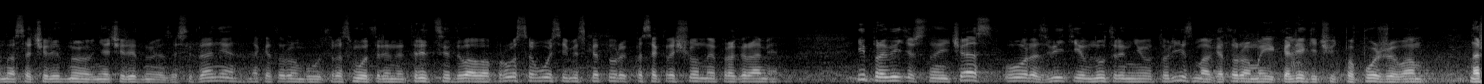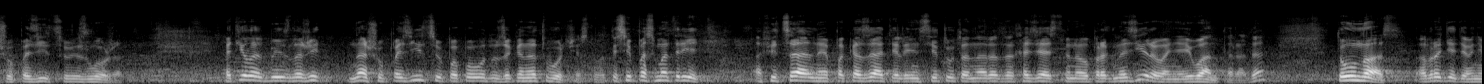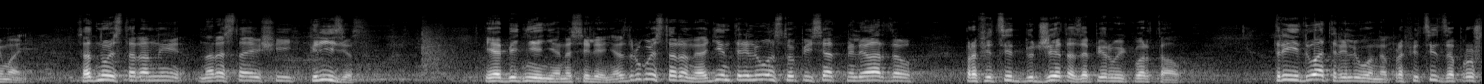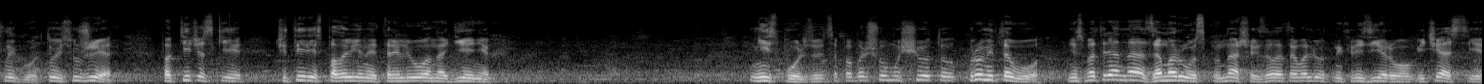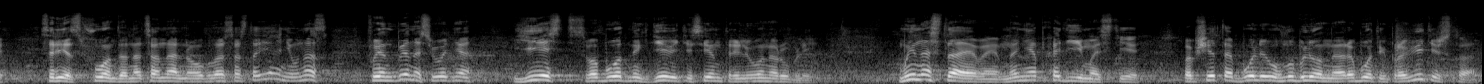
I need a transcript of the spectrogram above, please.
у нас очередное, неочередное заседание, на котором будут рассмотрены 32 вопроса, 8 из которых по сокращенной программе, и правительственный час о развитии внутреннего туризма, о котором мои коллеги чуть попозже вам нашу позицию изложат. Хотелось бы изложить нашу позицию по поводу законотворчества. Вот если посмотреть официальные показатели Института народохозяйственного прогнозирования Ивантера, да, то у нас, обратите внимание, с одной стороны нарастающий кризис и обеднение населения, а с другой стороны 1 триллион 150 миллиардов профицит бюджета за первый квартал. 3,2 триллиона профицит за прошлый год. То есть уже фактически 4,5 триллиона денег не используется по большому счету. Кроме того, несмотря на заморозку наших золотовалютных резервов и части средств Фонда национального благосостояния, у нас ФНБ на сегодня есть свободных 9,7 триллиона рублей. Мы настаиваем на необходимости вообще-то более углубленной работы правительства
